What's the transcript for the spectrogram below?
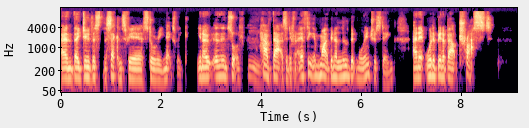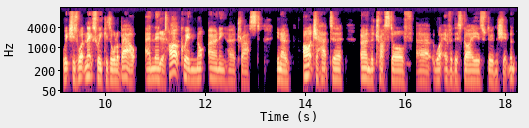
And they do this the second sphere story next week, you know, and then sort of Hmm. have that as a different. I think it might have been a little bit more interesting, and it would have been about trust, which is what next week is all about. And then Yes. Tarquin not earning her trust. You know, Archer had to earn the trust of uh, whatever this guy is doing the shipment.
